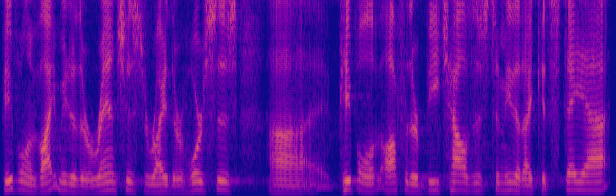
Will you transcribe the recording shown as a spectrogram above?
People invite me to their ranches to ride their horses. Uh, people offer their beach houses to me that I could stay at.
